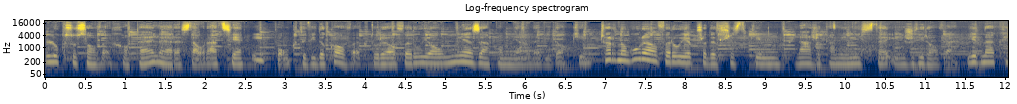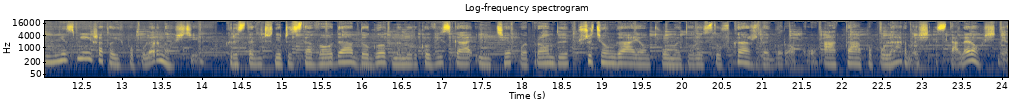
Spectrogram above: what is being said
luksusowe hotele, restauracje i punkty widokowe, które oferują niezapomniane widoki. Czarnogóra oferuje przede wszystkim plaże kamieniste i żwirowe, jednak nie zmniejsza to ich popularności. Krystalicznie czysta woda, dogodne nurkowiska i ciepłe prądy przyciągają tłumy turystów każdego roku, a ta popularność stale rośnie.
